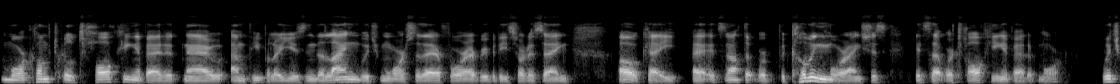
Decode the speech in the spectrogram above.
more comfortable talking about it now and people are using the language more? So therefore, everybody's sort of saying, okay, uh, it's not that we're becoming more anxious it's that we're talking about it more. Which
